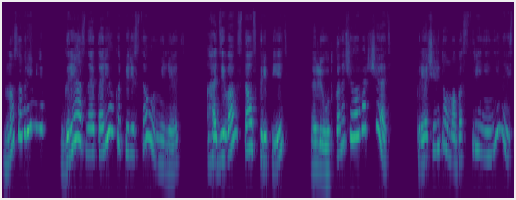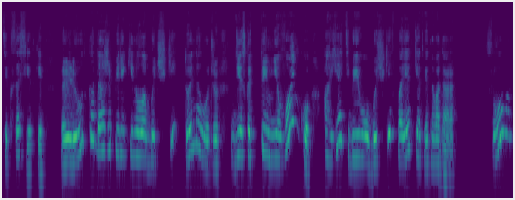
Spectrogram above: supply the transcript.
Но со временем грязная тарелка перестала умилять, а диван стал скрипеть. Людка начала ворчать. При очередном обострении ненависти к соседке Людка даже перекинула бычки той на лоджию. Дескать, ты мне Ваньку, а я тебе его бычки в порядке ответного дара. Словом,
